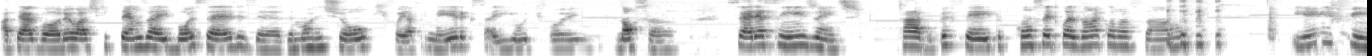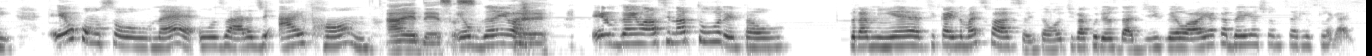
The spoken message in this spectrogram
até agora eu acho que temos aí boas séries. É The Morning Show, que foi a primeira que saiu e que foi. Nossa, série assim, gente, sabe? Perfeita. Conceito, coesão, aclamação. e enfim, eu, como sou, né, usuária de iPhone. Ah, é dessas. Eu ganho, é. eu ganho a assinatura, então para mim é ficar ainda mais fácil. Então eu tive a curiosidade de ver lá e acabei achando séries legais.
